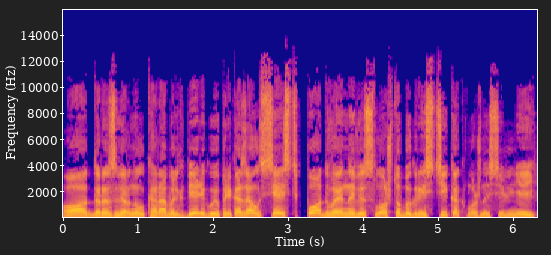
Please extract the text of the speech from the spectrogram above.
Од развернул корабль к берегу и приказал сесть подвое на весло, чтобы грести как можно сильней.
